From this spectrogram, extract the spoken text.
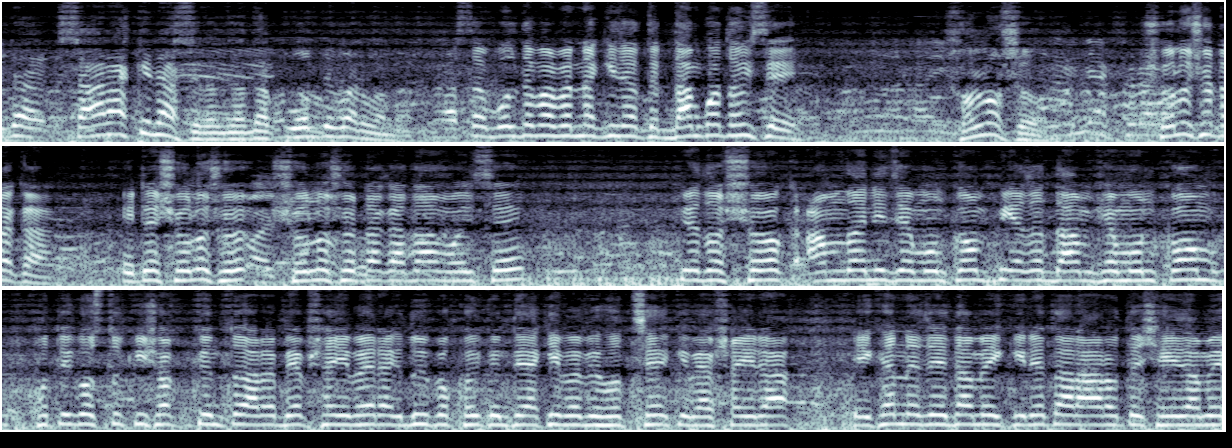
এটা সারা কিনা ছিল দাদা বলতে পারব না। আচ্ছা বলতে পারবেন না কি জাতের? দাম কত হয়েছে ষোলোশো। ষোলোশো টাকা। এটা ষোলোশো ষোলোশো টাকা দাম হয়েছে প্রিয় দর্শক আমদানি যেমন কম পেঁয়াজের দাম যেমন কম ক্ষতিগ্রস্ত কৃষক কিন্তু আর ব্যবসায়ী ভাইরা দুই পক্ষই কিন্তু একইভাবে হচ্ছে কি ব্যবসায়ীরা এখানে যে দামে কিনে তার আড়তে সেই দামে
